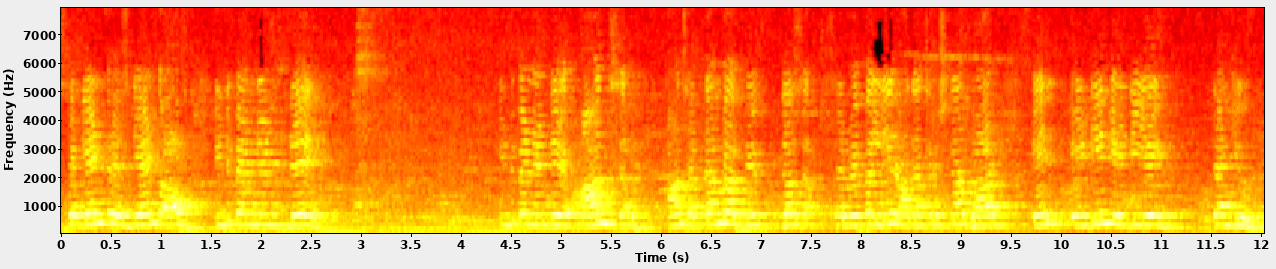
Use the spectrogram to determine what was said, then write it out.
second President of Independent Day. Independent Day Thank you.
